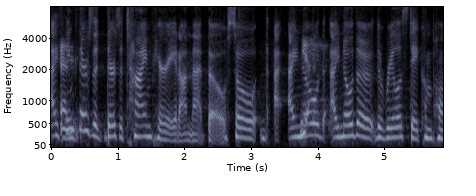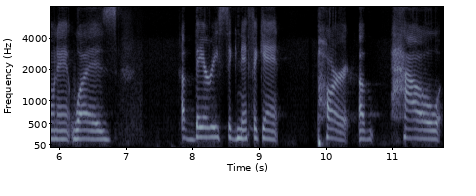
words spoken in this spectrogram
I and, think there's a there's a time period on that though. So I, I know I know the the real estate component was a very significant part of how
